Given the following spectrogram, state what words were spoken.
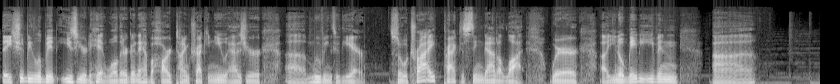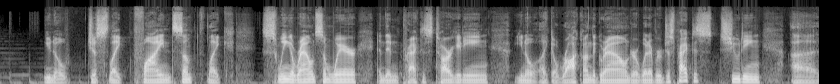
they should be a little bit easier to hit. Well, they're going to have a hard time tracking you as you're uh, moving through the air. So try practicing that a lot. Where uh, you know maybe even you know, just like find some like swing around somewhere and then practice targeting, you know, like a rock on the ground or whatever. Just practice shooting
